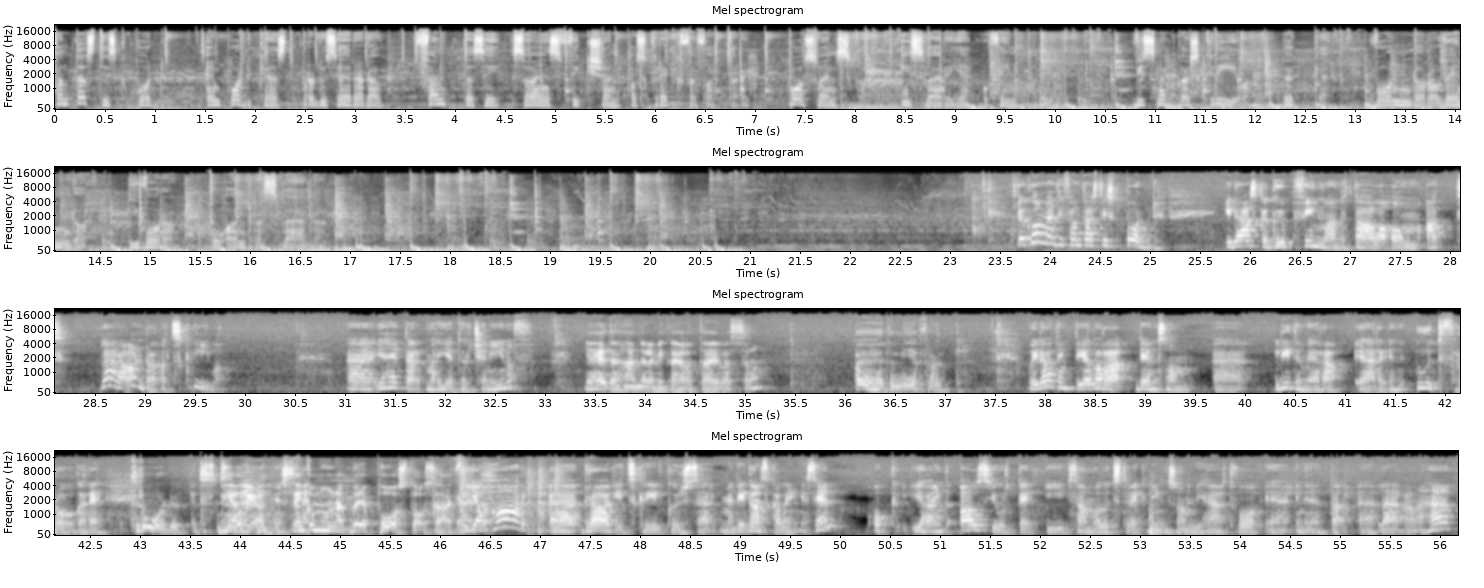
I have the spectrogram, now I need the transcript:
Fantastisk podd, en podcast producerad av fantasy, science fiction och skräckförfattare. På svenska, i Sverige och Finland. Vi snackar skriva, böcker, våndor och vändor i våra och andras världar. Välkommen till Fantastisk podd. Idag ska Grupp Finland tala om att lära andra att skriva. Eh, Jag heter Maria Turchaninov Jag heter Hannele Mikaela Taivasalo. Och jag heter Mia Frank. och idag tänkte jag vara den som eh, lite mera är en utfrågare. Tror du? Tror jag Sen kommer hon att börja påstå saker. Jag har äh, dragit skrivkurser, men det är ganska länge sedan. Och jag har inte alls gjort det i samma utsträckning som de här två äh, eminenta äh, lärarna här,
